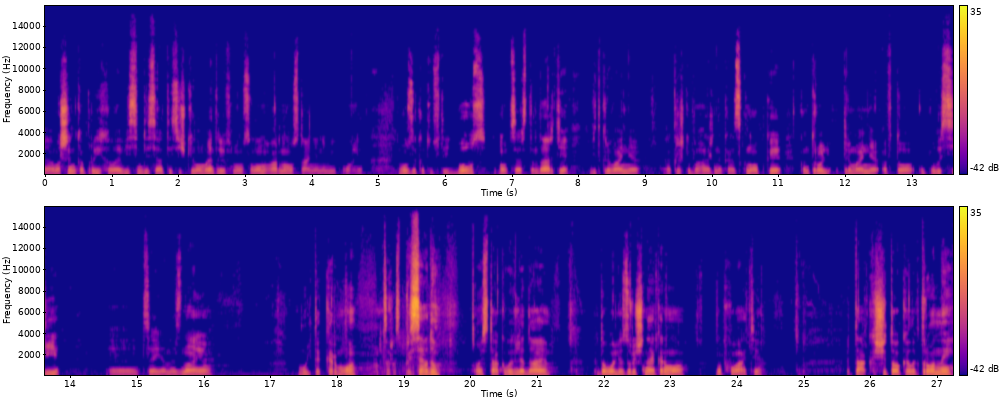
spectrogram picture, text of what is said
Е, Машинка проїхала 80 тисяч кілометрів. Ну, салон в гарному стані, на мій погляд. Музика тут стоїть Bose, ну, це в стандарті. Відкривання е, кришки багажника з кнопки, контроль тримання авто у полосі. Е, Це я не знаю. Мультикермо. Зараз присяду. Ось так виглядає. Доволі зручне кермо в обхваті. Так, щиток електронний.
